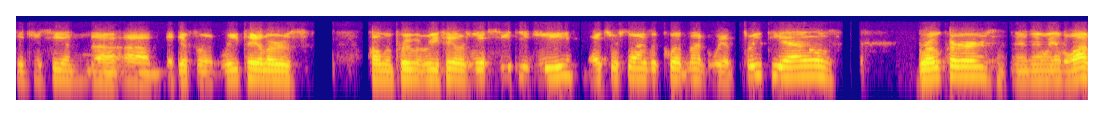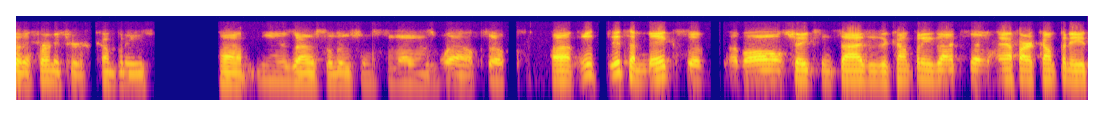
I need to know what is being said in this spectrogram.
that you see in uh, uh, the different retailers, home improvement retailers. We have CPG, exercise equipment. We have 3PLs, brokers, and then we have a lot of the furniture companies uh, use our solutions today as well. So uh, it, it's a mix of, of all shapes and sizes of companies. I'd say half our companies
